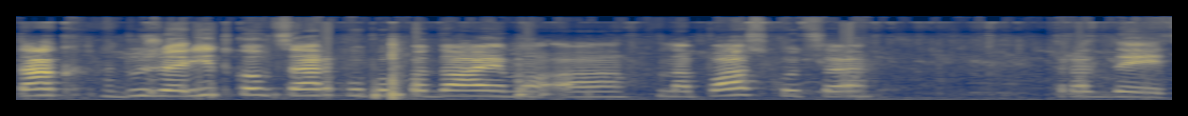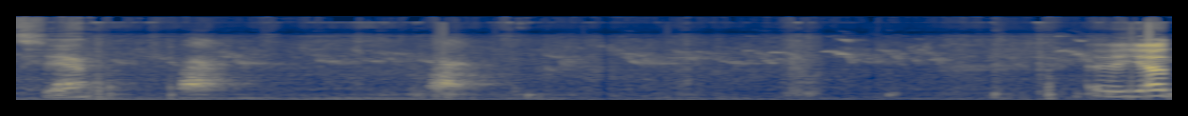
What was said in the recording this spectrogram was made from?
Так, дуже рідко в церкву попадаємо, а на Пасху це традиція. Я,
